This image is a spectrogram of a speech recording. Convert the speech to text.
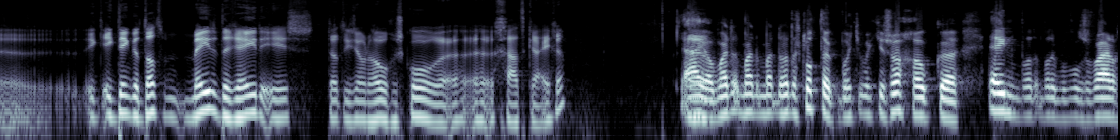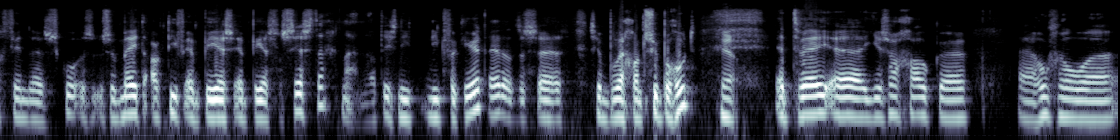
uh, ik, ik denk dat dat mede de reden is dat hij zo'n hoge score uh, gaat krijgen. Ja, joh, maar, maar, maar, dat klopt ook. Wat je, wat je zag ook, uh, één, wat, wat ik bijvoorbeeld zo waardig vind, uh, ze meten actief NPS, NPS van 60. Nou, dat is niet, niet verkeerd, hè? dat is uh, gewoon supergoed. Ja. En twee, je zag ook hoeveel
